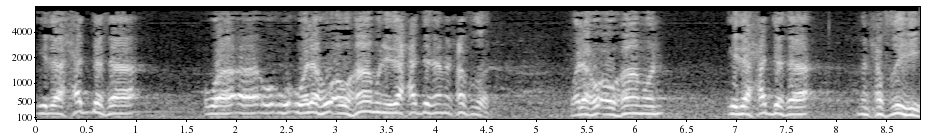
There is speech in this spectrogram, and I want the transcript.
وإذا حدث وله أوهام إذا حدث من حفظه. وله أوهام إذا حدث من حفظه.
